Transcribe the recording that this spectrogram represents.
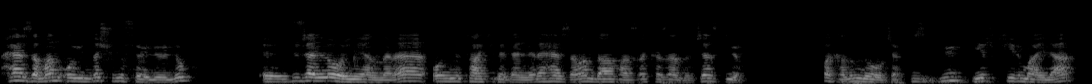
her zaman oyunda şunu söylüyor Luke. E, düzenli oynayanlara, oyunu takip edenlere her zaman daha fazla kazandıracağız diyor. Bakalım ne olacak. Biz büyük bir firmayla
